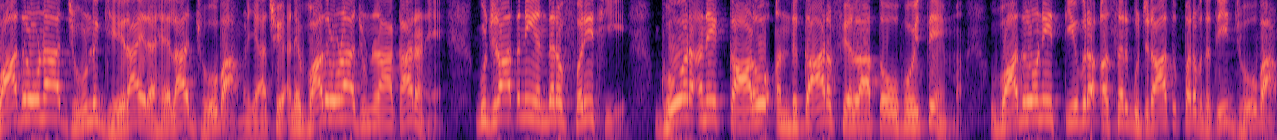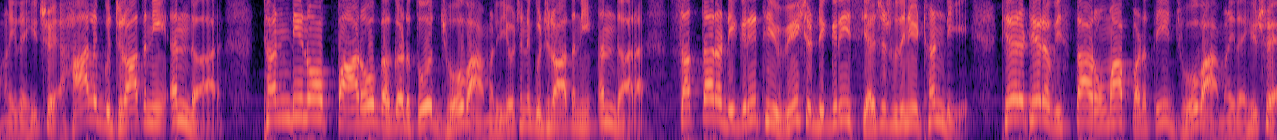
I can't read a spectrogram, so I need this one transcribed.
વાદળોના ઝુંડ ઘેરાઈ રહેલા જોવા મળ્યા છે અને વાદળોના ઝુંડના કારણે ગુજરાતની અંદર ફરીથી ઘોર અને કાળો અંધકાર ફેલાતો હોય તેમ વાદળોની તીવ્ર અસર ગુજરાત ઉપર વધતી જોવા મળી રહી છે. હાલ ગુજરાતની અંદર ઠંડીનો પારો ગગડતો જોવા મળી રહ્યો છે અને ગુજરાતની અંદર સત્તર ડિગ્રીથી વીસ ડિગ્રી સેલ્સિયસ સુધીની ઠંડી ઠેર ઠેર વિસ્તારોમાં પડતી જોવા મળી રહી છે.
